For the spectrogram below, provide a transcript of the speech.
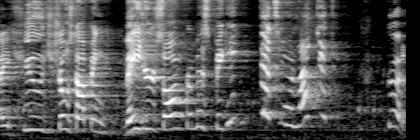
a huge, show-stopping, major song from Miss Piggy. That's more like it. Good.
